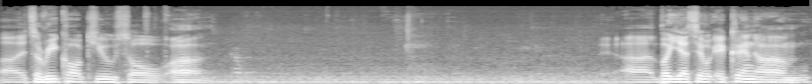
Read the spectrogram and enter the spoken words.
uh, it's a recall cue, so. Uh, uh, but yes, it, it can. Um,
